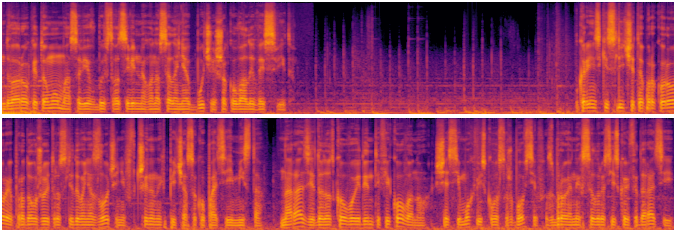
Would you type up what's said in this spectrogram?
Два роки тому масові вбивства цивільного населення Бучі шокували весь світ. Українські слідчі та прокурори продовжують розслідування злочинів, вчинених під час окупації міста. Наразі додатково ідентифіковано ще сімох військовослужбовців Збройних сил Російської Федерації,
